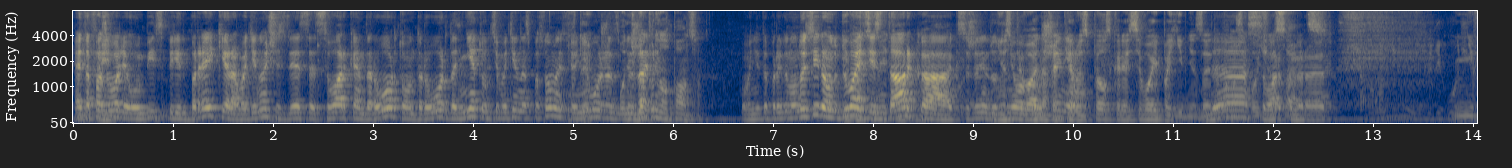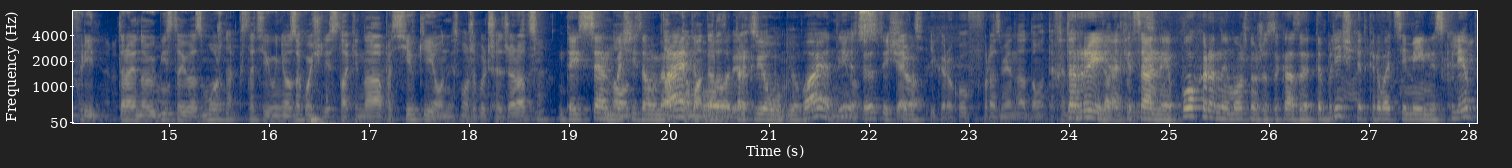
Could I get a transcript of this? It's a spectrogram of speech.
Это позволило убить Спирит Брейкера, в одиночестве с Сварк Андерворд, у Андерворда нет ультимативной способности, он не может Он не сбежать. допрыгнул паунсом. Он не допрыгнул. Но действительно, он убивает здесь Дарка, к сожалению, Не тут у него успевает на повышение. первый спел, скорее всего, и погибнет за это, Да, Сварк умирает. Нефрит, тройное убийство, и возможно. Кстати, у него закончились стаки на пассивке, и он не сможет больше отжираться. Дейсен почти там умирает, команда его разберется. Дарквилл убивает, и остается еще игроков в размен на одного ТХД. вторые официальные похороны. Можно уже заказывать таблички, открывать семейный склеп.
